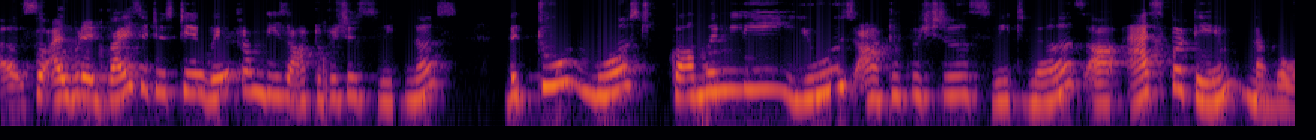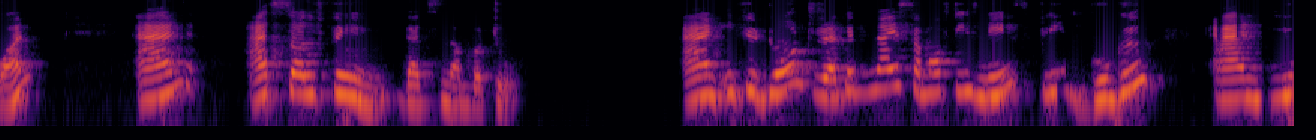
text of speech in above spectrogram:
Uh, so I would advise you to stay away from these artificial sweeteners. The two most commonly used artificial sweeteners are aspartame, number one, and acesulfame, that's number two. And if you don't recognize some of these names, please Google and you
